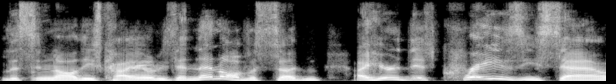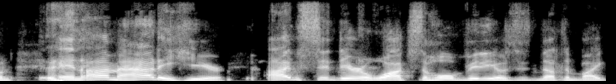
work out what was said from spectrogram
listening to all these coyotes, and then all of a sudden, I hear this crazy sound, and I'm out of here. I'm sitting there and watch the whole videos. It's nothing but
